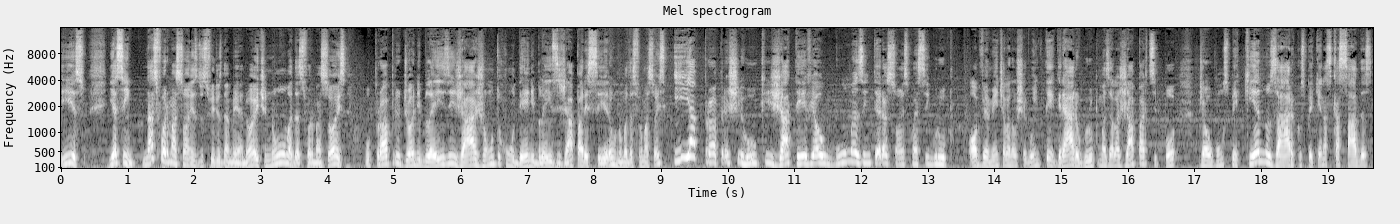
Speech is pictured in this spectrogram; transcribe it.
Isso. E assim, nas formações dos Filhos da Meia-Noite, numa das formações, o próprio Johnny Blaze já, junto com o Danny Blaze, já apareceram numa das formações, e a própria She-Hulk já teve algumas interações com esse grupo Obviamente ela não chegou a integrar o grupo, mas ela já participou de alguns pequenos arcos, pequenas caçadas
